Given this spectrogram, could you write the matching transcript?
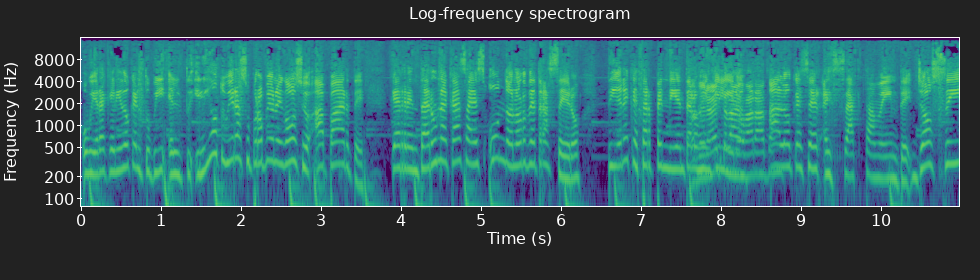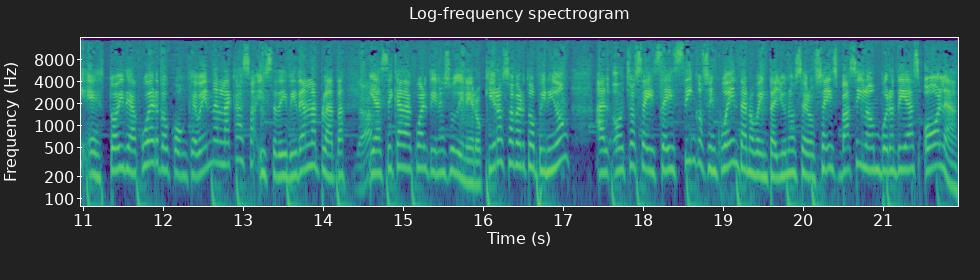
hubiera querido que el hijo tuviera su propio negocio. Aparte, que rentar una casa es un dolor de trasero. Tiene que estar pendiente a los inquilinos, a lo que ser. Exactamente. Yo sí estoy de acuerdo con que vendan la casa y se dividan la plata Ya. y así cada cual tiene su dinero. Quiero saber tu opinión al 866-550-9106. Basilón, buenos días. Hola.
